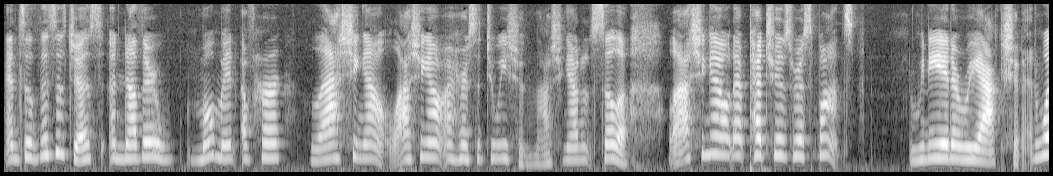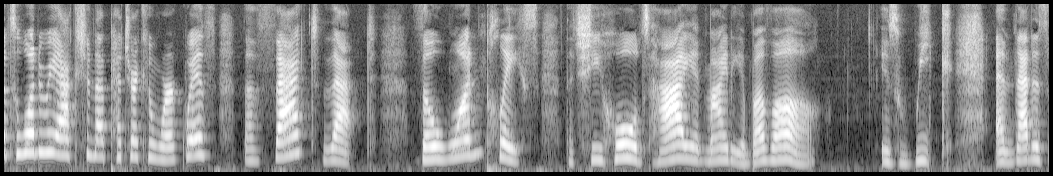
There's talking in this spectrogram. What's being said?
And so this is just another moment of her lashing out, lashing out at her situation, lashing out at Scylla, lashing out at Petra's response. We needed a reaction. And what's one reaction that Petra can work with? The fact that the one place that she holds high and mighty above all is weak, and that is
